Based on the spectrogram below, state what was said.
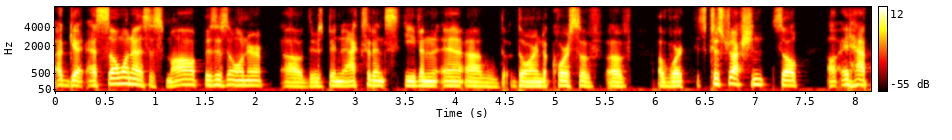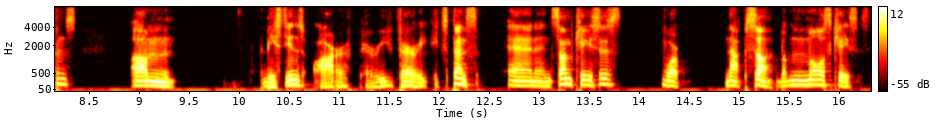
again, as someone as a small business owner, uh, there's been accidents even uh, um, during the course of, of of work. It's construction, so uh, it happens. Um, these things are very, very expensive, and in some cases, well, not some, but most cases,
